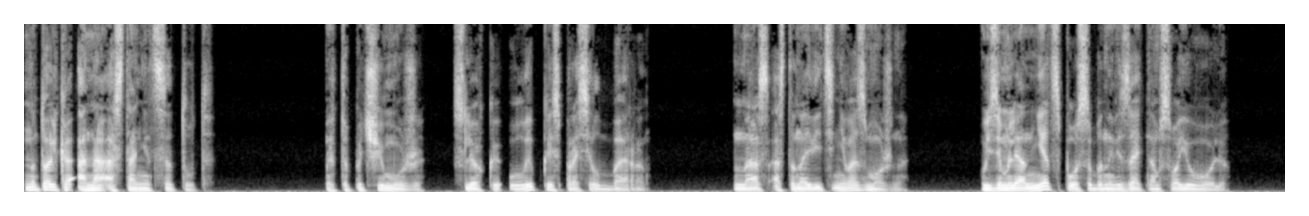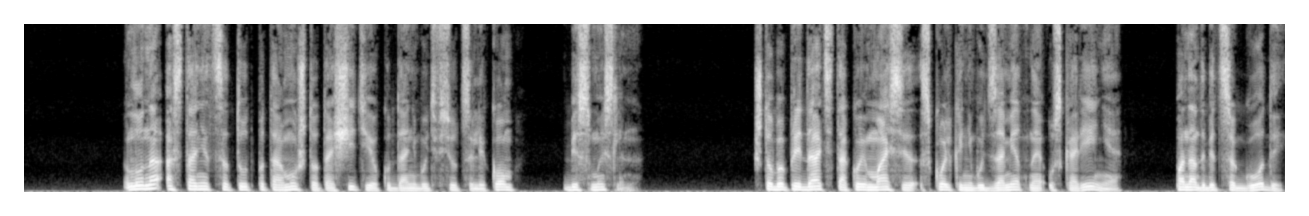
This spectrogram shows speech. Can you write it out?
Но только она останется тут. «Это почему же?» — с легкой улыбкой спросил Бэррон. «Нас остановить невозможно. У землян нет способа навязать нам свою волю. Луна останется тут потому, что тащить ее куда-нибудь всю целиком бессмысленно. Чтобы придать такой массе сколько-нибудь заметное ускорение, понадобятся годы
